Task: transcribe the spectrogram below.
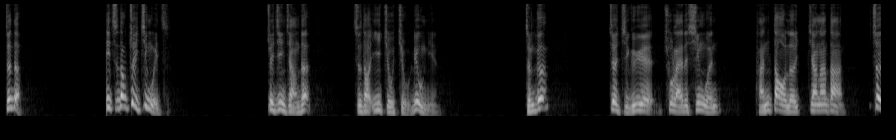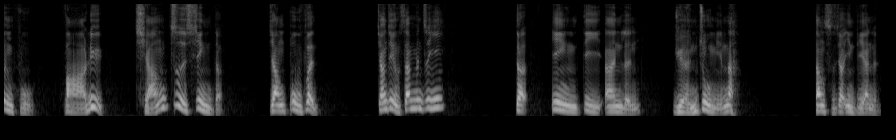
真的，一直到最近为止。最近讲的是到一九九六年，整个这几个月出来的新闻，谈到了加拿大政府。法律强制性的将部分将近有三分之一的印第安人原住民呐，当时叫印第安人，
